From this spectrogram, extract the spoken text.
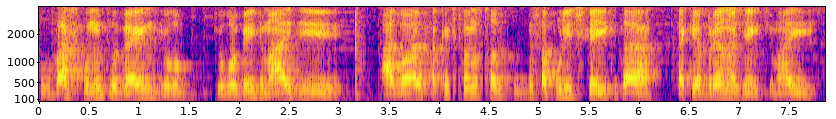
o Vasco ficou muito bem, jogou Jogou bem demais e agora só questão dessa política aí que tá, tá quebrando a gente, mas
